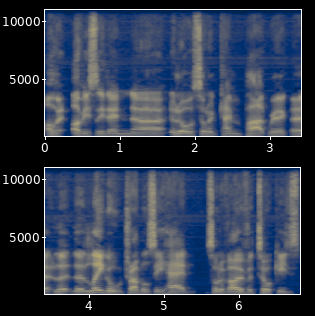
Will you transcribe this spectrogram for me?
obviously then uh, it all sort of came apart where uh, the, the, legal troubles he had sort of overtook his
